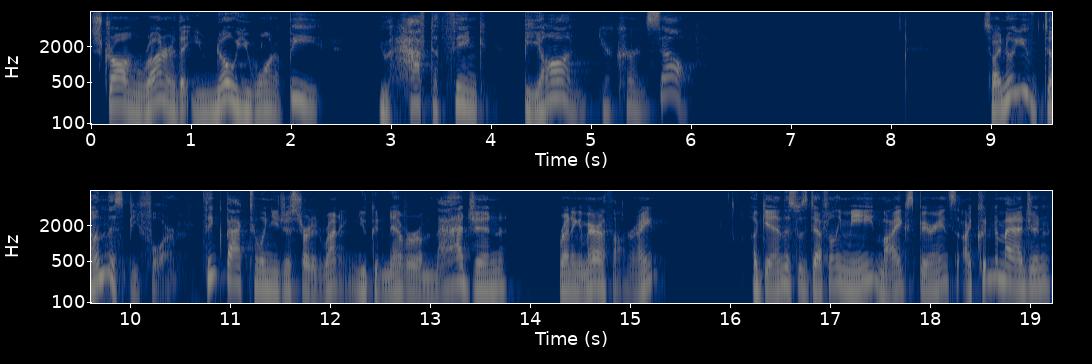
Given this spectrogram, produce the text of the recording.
strong runner that you know you want to be, you have to think beyond your current self. So I know you've done this before. Think back to when you just started running. You could never imagine running a marathon, right? Again, this was definitely me, my experience. I couldn't imagine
